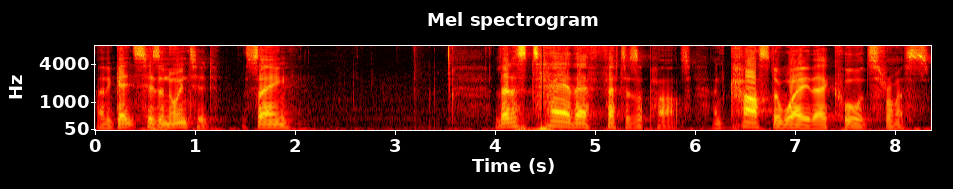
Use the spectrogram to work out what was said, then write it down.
and against his anointed, saying, Let us tear their fetters apart and cast away their cords from us.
